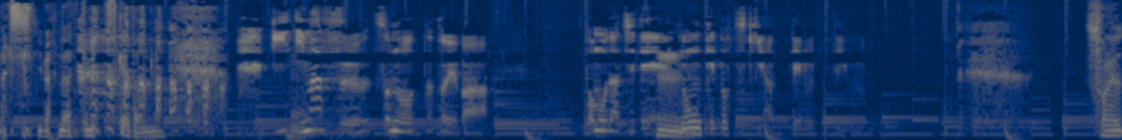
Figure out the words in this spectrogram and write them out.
話にはなってますけどね。いいます？その、例えば、友達で、うんのんけと付き合ってるっていう。それ、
